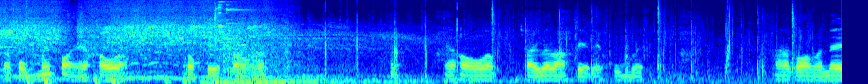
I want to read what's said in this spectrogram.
แต่ผมไม่ปล่อยให้เขาอะตกเฟสสองนะให้เขาแบบใช้เวลาเฟสให้คุ้มเลยอากรมันได้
